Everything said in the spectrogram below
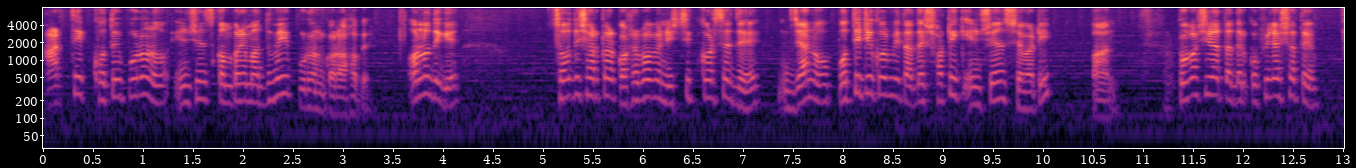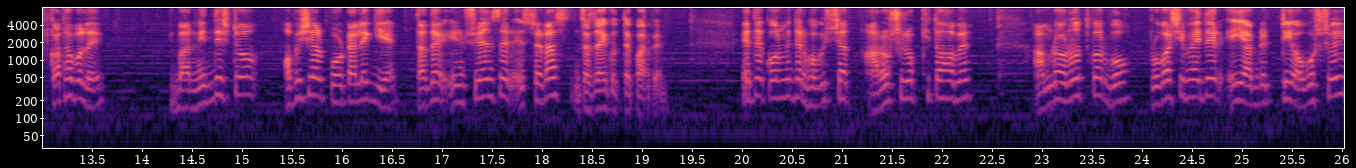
আর্থিক ক্ষতিপূরণও ইন্স্যুরেন্স কোম্পানির মাধ্যমেই পূরণ করা হবে। অন্যদিকে, সৌদি সরকার কঠোরভাবে নিশ্চিত করছে যে, যেন প্রতিটি কর্মী তাদের সঠিক ইন্স্যুরেন্স সেবাটি পান। প্রবাসীরা তাদের কফিলের সাথে কথা বলে বা নির্দিষ্ট অফিসিয়াল পোর্টালে গিয়ে তাদের ইন্স্যুরেন্সের স্ট্যাটাস যাচাই করতে পারবেন। এতে কর্মীদের ভবিষ্যৎ আরও সুরক্ষিত হবে। আমরা অনুরোধ করব, প্রবাসী ভাইদের এই আপডেটটি অবশ্যই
